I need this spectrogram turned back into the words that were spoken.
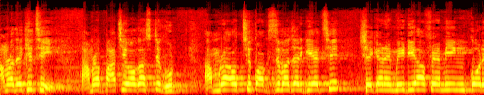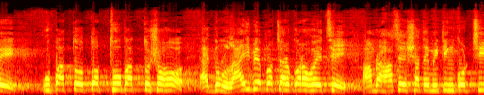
আমরা দেখেছি, আমরা পাঁচই অগাস্টে আমরা হচ্ছে কক্সবাজার গিয়েছি, সেখানে মিডিয়া ফ্রেমিং করে উপাত্ত, তথ্য উপাত্ত সহ একদম লাইভে প্রচার করা হয়েছে। আমরা হাসের সাথে মিটিং করছি,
